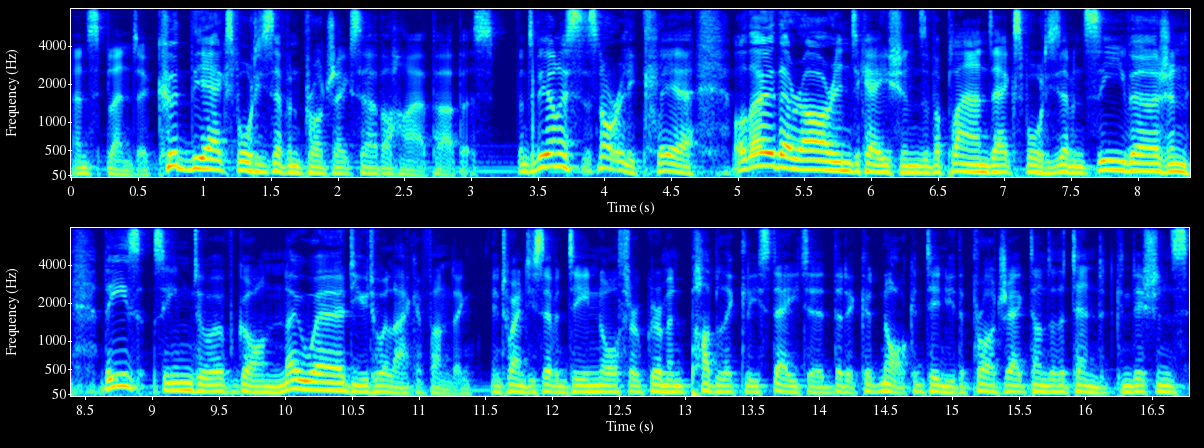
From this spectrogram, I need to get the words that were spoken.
and splendor. Could the X-47 project serve a higher purpose? And to be honest, it's not really clear. Although there are indications of a planned X-47C version, these seem to have gone nowhere due to a lack of funding. In 2017, Northrop Grumman publicly stated that it could not continue the project under the tendered conditions.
